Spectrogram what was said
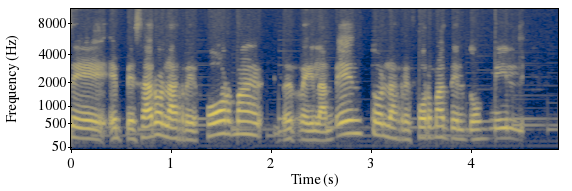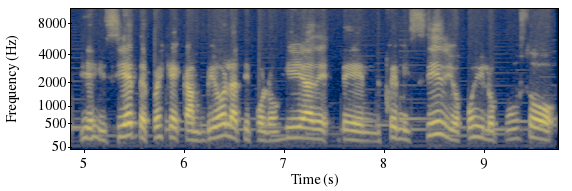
se empezaron las reformas, el reglamento, las reformas del 2017, pues que cambió la tipología del femicidio, pues y lo puso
